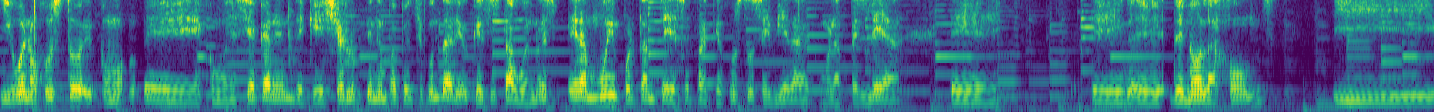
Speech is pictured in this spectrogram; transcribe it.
y bueno, justo como, eh, como decía Karen, de que Sherlock tiene un papel secundario, que eso está bueno, es, era muy importante eso para que justo se viera como la pelea eh, de, de Nola Holmes. Y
